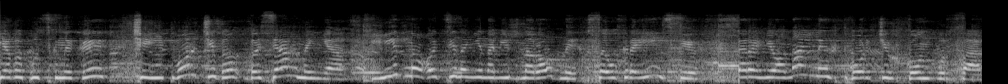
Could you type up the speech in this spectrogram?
є випускники, чиї творчі досягнення гідно оцінені на міжнародних, всеукраїнських та регіональних творчих конкурсах.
